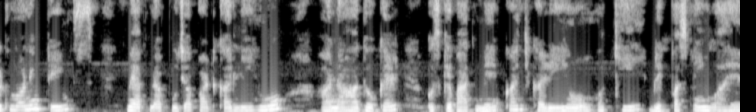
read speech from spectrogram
गुड मॉर्निंग फ्रेंड्स मैं अपना पूजा पाठ कर ली हूँ नहा धोकर उसके बाद मैं क्रंच कर रही हूँ। ओके ब्रेकफास्ट नहीं हुआ है।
